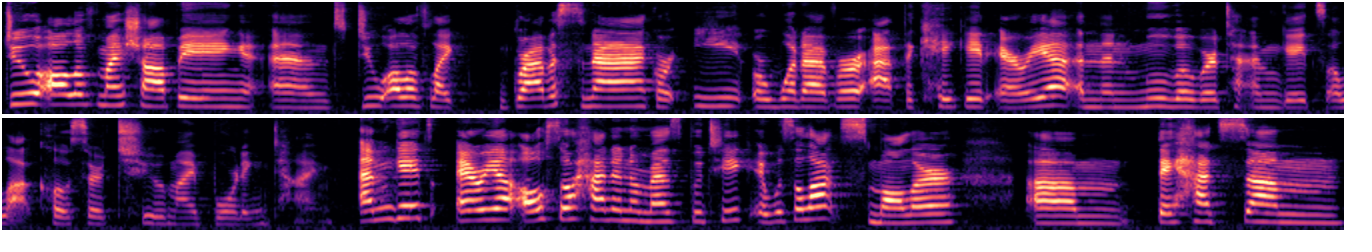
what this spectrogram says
do all of my shopping and do all of like grab a snack or eat or whatever at the K-Gate area and then move over to M-Gates a lot closer to my boarding time. M-Gates area also had an Hermes boutique. It was a lot smaller. Um, they had some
